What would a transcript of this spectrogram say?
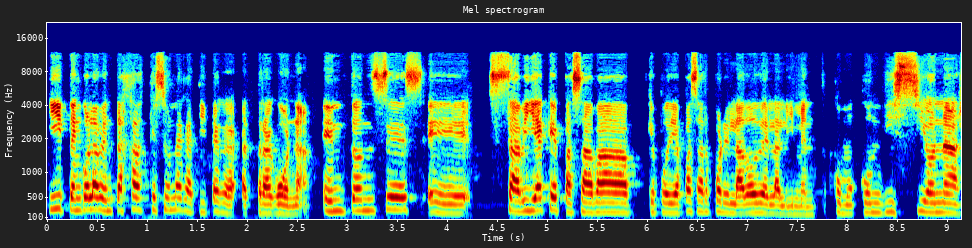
y tengo la ventaja que es una gatita dragona. Entonces, eh, sabía que pasaba, que podía pasar por el lado del alimento, como condicionar.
